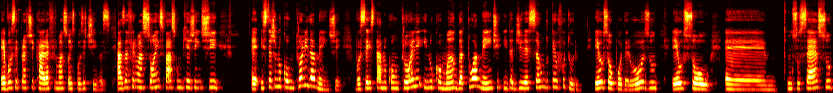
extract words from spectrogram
é você praticar afirmações positivas. As afirmações fazem com que a gente é, esteja no controle da mente. Você está no controle e no comando da tua mente e da direção do teu futuro. Eu sou poderoso, eu sou é, um sucesso,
